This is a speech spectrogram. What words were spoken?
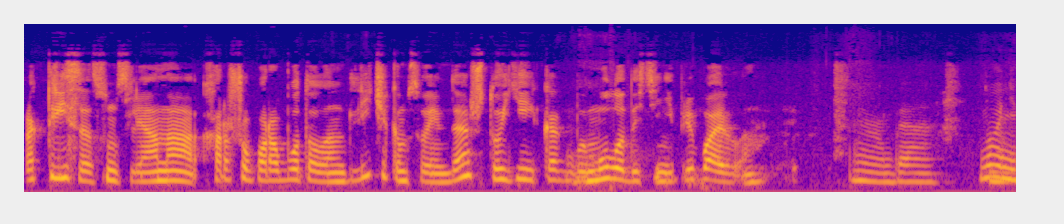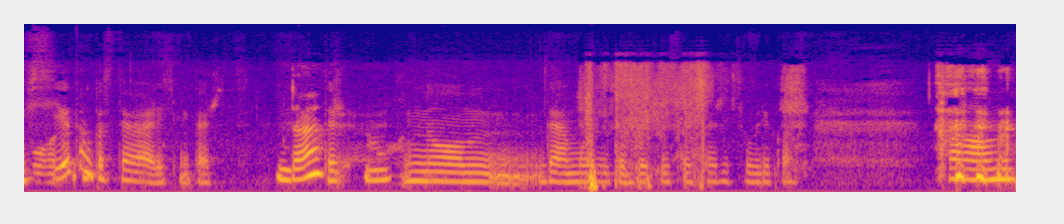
актриса, в смысле, она хорошо поработала над личиком своим, да, что ей как бы молодости не прибавило. Ну, да. Ну, они вот. все там постарались, мне кажется. Да? Даже, ну. Но, да, Моника больше всех, кажется, увлеклась. Um,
